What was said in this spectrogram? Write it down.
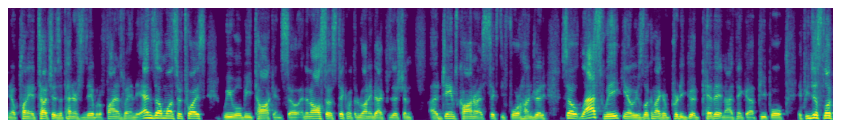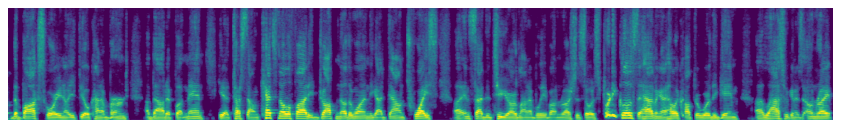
you know plenty of touches. If Henderson's able to find his way in the end zone once or twice, we will be talking. So and then also sticking with the running back position. Uh, James Conner at 6,400. So last week, you know, he was looking like a pretty good pivot. And I think uh, people, if you just look at the box score, you know, you feel kind of burned about it. But man, he had a touchdown catch nullified. He dropped another one. He got down twice uh, inside the two yard line, I believe, on rushes. So it's pretty close to having a helicopter worthy game uh, last week in his own right.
